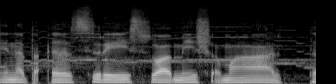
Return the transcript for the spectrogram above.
येण्यात श्री स्वामी समार्थ.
